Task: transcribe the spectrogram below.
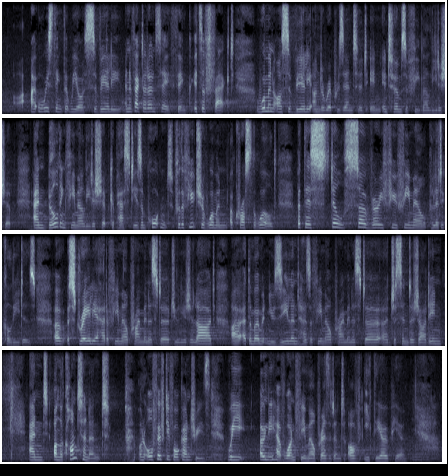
I always think that we are severely, and in fact, I don't say think, it's a fact women are severely underrepresented in, in terms of female leadership. And building female leadership capacity is important for the future of women across the world. But there's still so very few female political leaders. Uh, Australia had a female prime minister, Julia Gillard. Uh, at the moment, New Zealand has a female prime minister, uh, Jacinda Ardern. And on the continent, on all 54 countries, we only have one female president of Ethiopia.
